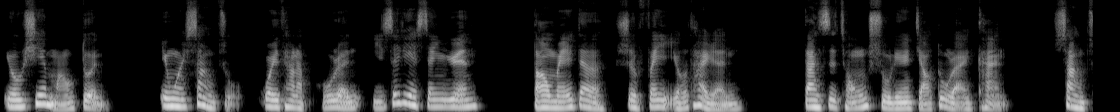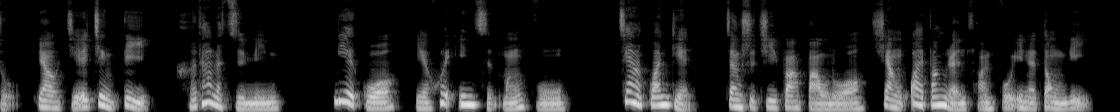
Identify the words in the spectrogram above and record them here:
有些矛盾，因为上主为他的仆人以色列伸冤，倒霉的是非犹太人；但是从属灵的角度来看，上主要洁净地和他的子民，列国也会因此蒙福。这样的观点正是激发保罗向外邦人传福音的动力。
